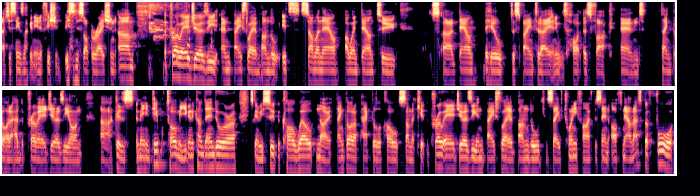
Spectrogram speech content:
that just seems like an inefficient business operation. Um, the Pro Air jersey and base layer bundle, it's summer now. I went down to, uh, down the hill to Spain today and it was hot as fuck. And thank God I had the Pro Air jersey on because uh, I mean, people told me you're going to come to Andorra, it's going to be super cold. Well, no, thank God I packed a little cold summer kit. The Pro Air jersey and base layer bundle, you can save 25% off now. That's before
